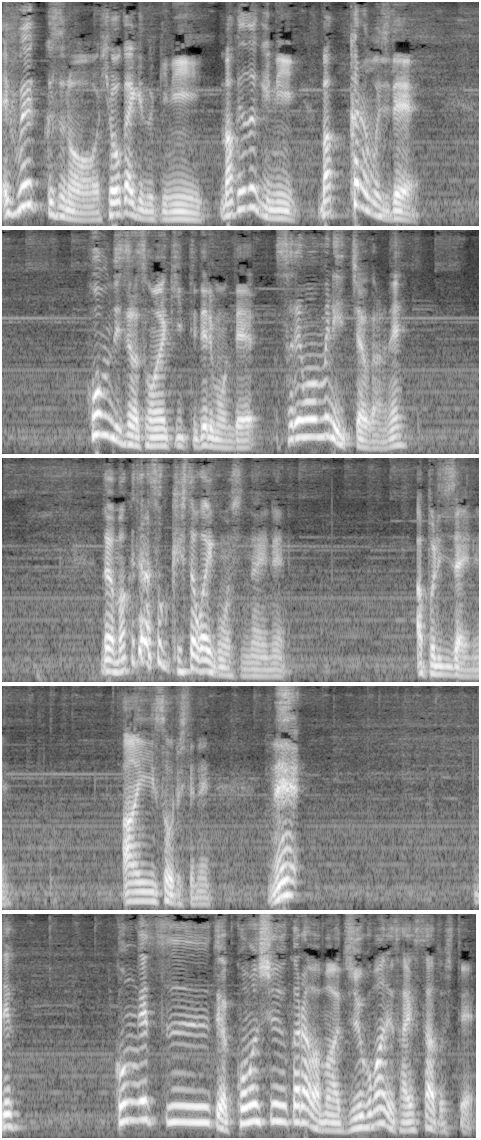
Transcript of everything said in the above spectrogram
FX の評価益の時に、負けた時に、真っ赤な文字で、本日の損益って出るもんで、それも目にいっちゃうからね。だから負けたら即消した方がいいかもしんないね。アプリ自体ね。アンインストールしてね。ね。で、今月、ていうか今週からはまあ15万で再スタートして、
